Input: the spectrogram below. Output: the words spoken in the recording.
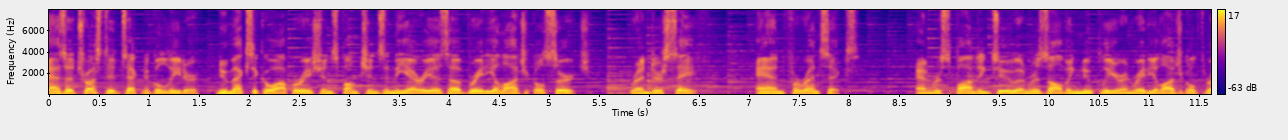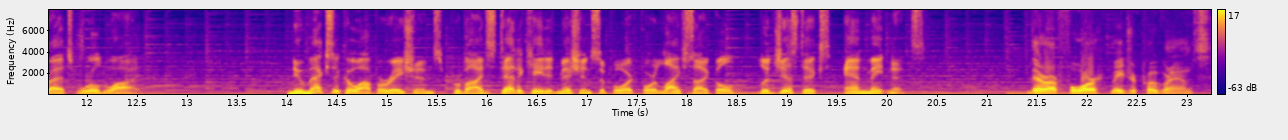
As a trusted technical leader, New Mexico Operations functions in the areas of radiological search, render safe, and forensics, and responding to and resolving nuclear and radiological threats worldwide. New Mexico Operations provides dedicated mission support for lifecycle, logistics, and maintenance. There are four major programs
